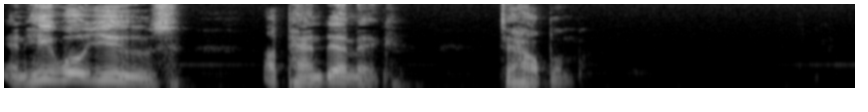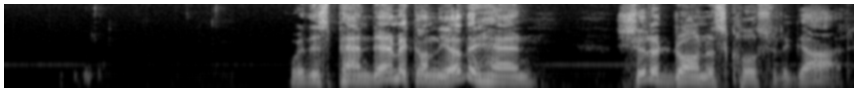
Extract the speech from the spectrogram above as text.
And he will use a pandemic to help him. Where this pandemic, on the other hand, should have drawn us closer to God.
